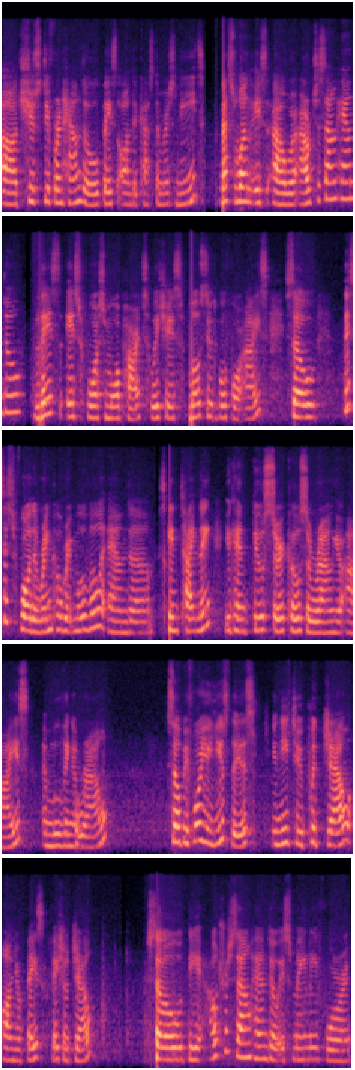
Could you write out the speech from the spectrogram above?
uh, choose different handle based on the customer's needs. Next one is our ultrasound handle. This is for small parts, which is most suitable for eyes. So this is for the wrinkle removal and uh, skin tightening. You can do circles around your eyes and moving around. So before you use this, you need to put gel on your face, facial gel. So the ultrasound handle is mainly for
